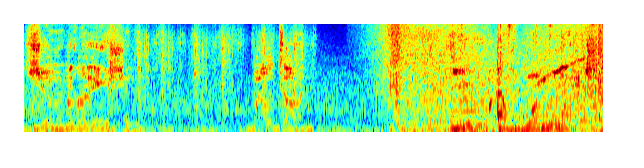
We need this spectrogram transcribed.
Humiliation. Well done. You have won the match.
